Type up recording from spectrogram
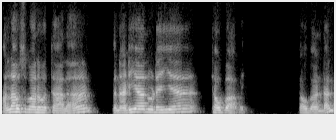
அல்லாஹு சுபானவத்தாலா தன் அடியானுடைய தௌபாவை. தௌபாண்டால்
